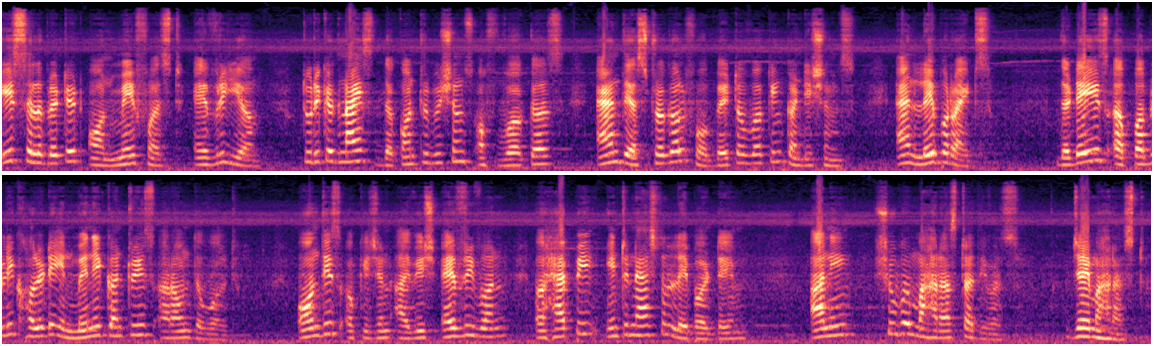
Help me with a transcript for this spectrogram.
is celebrated on May 1st every year to recognize the contributions of workers and their struggle for better working conditions and labor rights. The day is a public holiday in many countries around the world. On this occasion, I wish everyone a happy International Labour Day आणि शुभ महाराष्ट्र दिवस जय महाराष्ट्र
